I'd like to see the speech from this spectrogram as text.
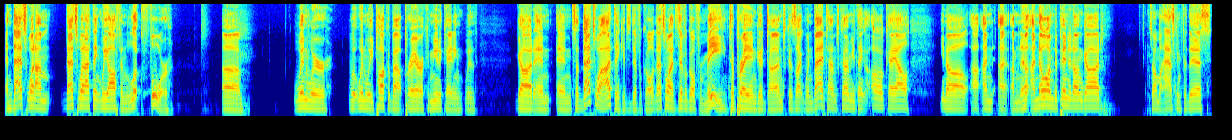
And that's what I'm that's what I think we often look for um when we're when we talk about prayer or communicating with God and and so that's why I think it's difficult. That's why it's difficult for me to pray in good times because like when bad times come, you think, oh, okay, I'll, you know, I'll, I, I, I'm no, I know I'm dependent on God, so I'm gonna ask Him for this.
